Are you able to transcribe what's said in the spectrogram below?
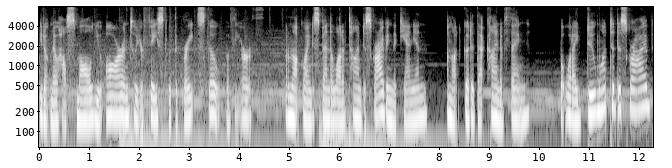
You don't know how small you are until you're faced with the great scope of the earth. But I'm not going to spend a lot of time describing the canyon. I'm not good at that kind of thing. But what I do want to describe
